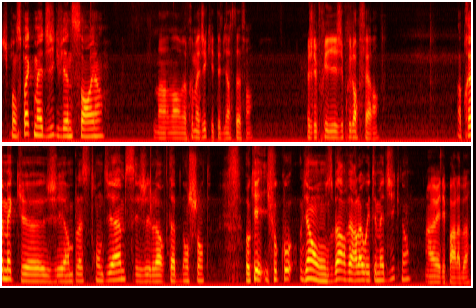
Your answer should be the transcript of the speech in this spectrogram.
je pense pas que Magic vienne sans rien. Non, non, mais après Magic était bien stuff. Hein. J'ai pris, j'ai pris leur fer. Hein. Après, mec, euh, j'ai un plastron diams et j'ai leur table d'enchant. Ok, il faut qu'on. Viens, on se barre vers là où était Magic, non? Ah ouais, il est par là-bas.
